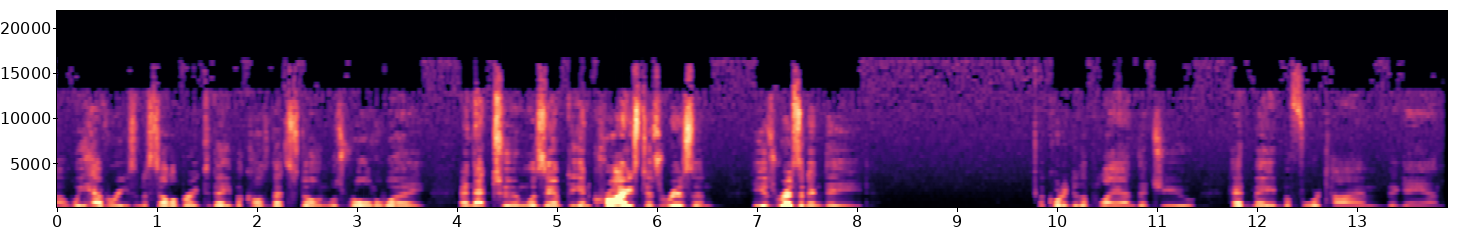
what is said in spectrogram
uh, we have reason to celebrate today because that stone was rolled away and that tomb was empty, and Christ has risen. He is risen indeed, according to the plan that you had made before time began,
